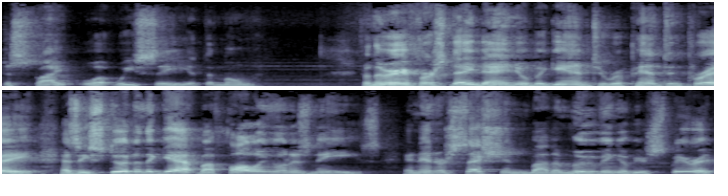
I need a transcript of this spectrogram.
despite what we see at the moment. From the very first day, Daniel began to repent and pray as he stood in the gap by falling on his knees, an intercession by the moving of your Spirit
